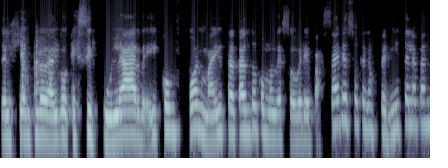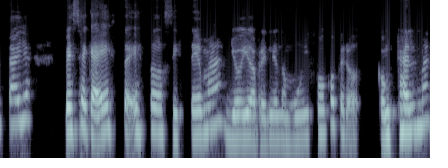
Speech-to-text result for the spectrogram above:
del ejemplo de algo que es circular y con forma, ir tratando como de sobrepasar eso que nos permite la pantalla, pese a que a este, estos sistemas yo he ido aprendiendo muy poco, pero con calma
